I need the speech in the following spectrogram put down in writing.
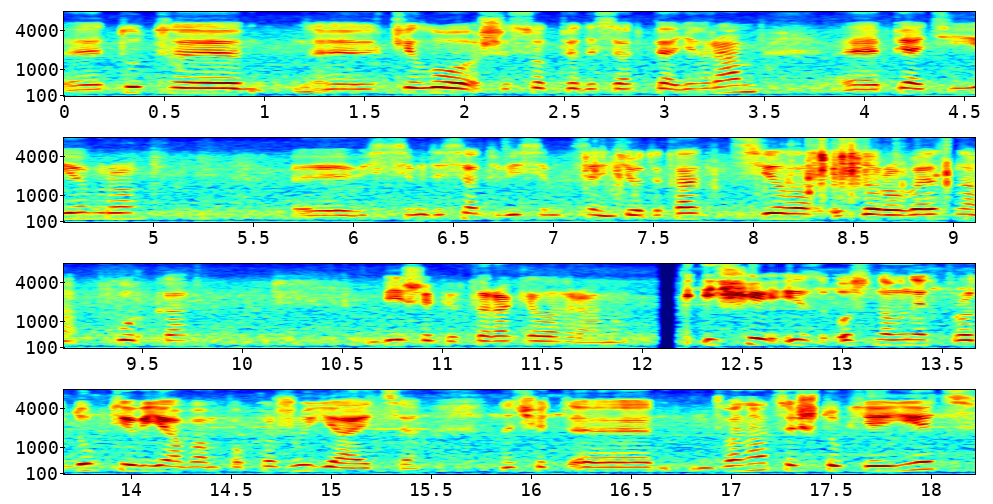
Е, Тут кіло 655 грам, е, 5 євро е, 88 центів. Отака ціла здоровезна курка, більше півтора кілограма. І ще із основних продуктів я вам покажу яйця. Значить, е, 12 штук яєць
